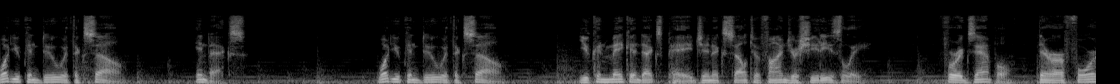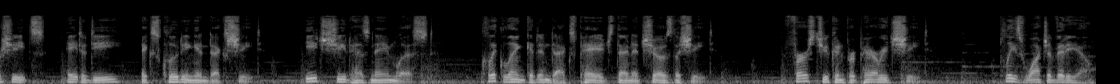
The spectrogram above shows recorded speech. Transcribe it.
What you can do with Excel. Index. What you can do with Excel. You can make index page in Excel to find your sheet easily. For example, there are four sheets, A to D, excluding index sheet. Each sheet has name list. Click link at index page then it shows the sheet. First you can prepare each sheet. Please watch a video.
